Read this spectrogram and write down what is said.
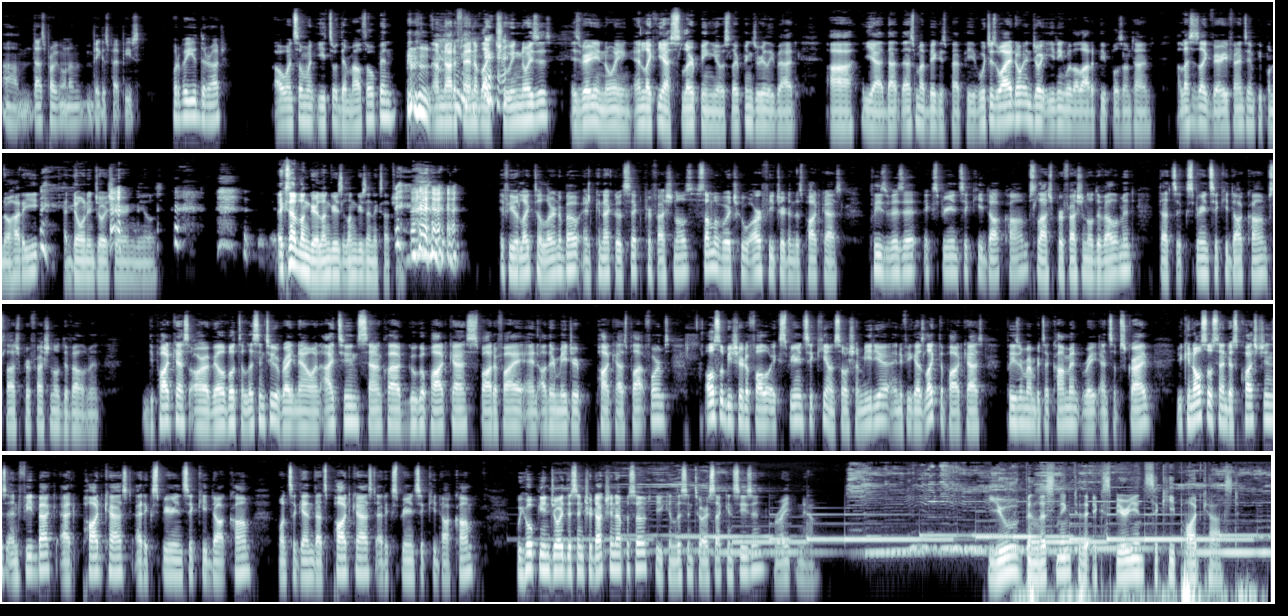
Um, that's probably one of the biggest pet peeves. What about you, Dilraj? Oh, when someone eats with their mouth open, I'm not a fan of like chewing noises. It's very annoying. And like, yeah, slurping, yo, slurping's really bad. Uh, yeah, that that's my biggest pet peeve, which is why I don't enjoy eating with a lot of people sometimes. Unless it's like very fancy and people know how to eat, I don't enjoy sharing meals. Except Langar. Langar's Langar's an exception. If you would like to learn about and connect with Sikh professionals, some of which who are featured in this podcast, please visit experiencesikhi.com slash professional development. That's experiencesikhi.com slash professional development. The podcasts are available to listen to right now on iTunes, SoundCloud, Google Podcasts, Spotify, and other major podcast platforms. Also, be sure to follow Experience Sikhi on social media. And if you guys like the podcast, please remember to comment, rate, and subscribe. You can also send us questions and feedback at podcast at experiencesikhi.com. Once again, that's podcast at experiencesikhi.com. We hope you enjoyed this introduction episode. You can listen to our second season right now. You've been listening to the Experience Sikhi podcast.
